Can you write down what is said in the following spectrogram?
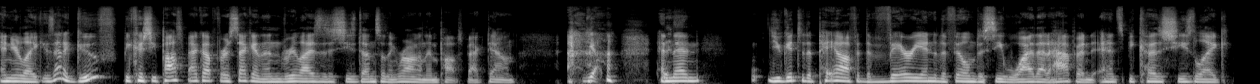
And you're like is that a goof? Because she pops back up for a second and realizes she's done something wrong and then pops back down. Yeah. And then you get to the payoff at the very end of the film to see why that happened. And it's because she's like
